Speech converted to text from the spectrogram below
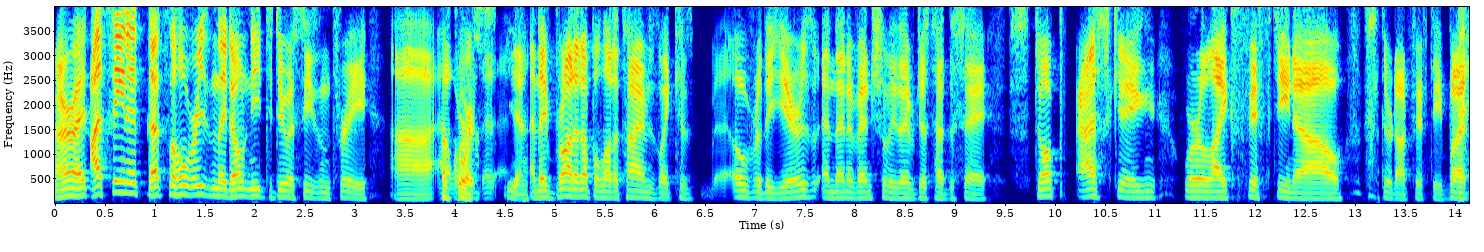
All right. I've seen it. That's the whole reason they don't need to do a season three. Uh, Of or- course, yeah. And they've brought it up a lot of times, like, because over the years, and then eventually they've just had to say, stop asking. We're like 50 now. They're not 50, but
